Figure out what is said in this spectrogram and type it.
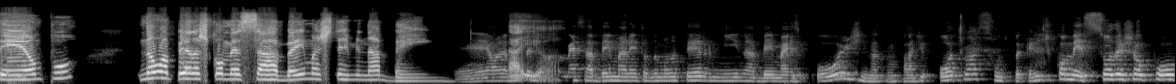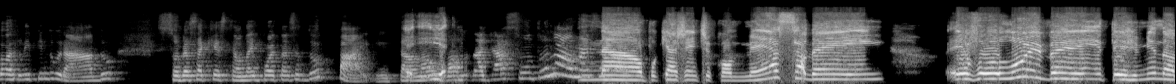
tempo, não apenas começar bem, mas terminar bem. É, olha, muita gente começa bem, mas nem todo mundo termina bem. Mas hoje nós vamos falar de outro assunto, porque a gente começou, deixou o povo ali pendurado sobre essa questão da importância do pai. Então, não e, vamos mudar de assunto, não, mas. Não, porque a gente começa bem, evolui bem e termina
